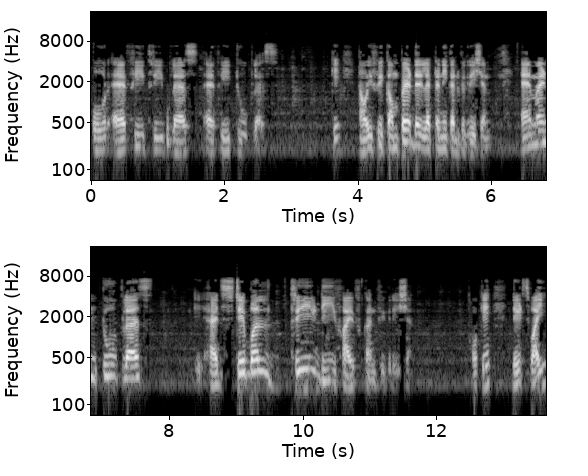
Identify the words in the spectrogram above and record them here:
for Fe3 plus Fe2 plus. Okay. Now, if we compare the electronic configuration, Mn2 plus has stable 3d5 configuration. Okay. That's why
